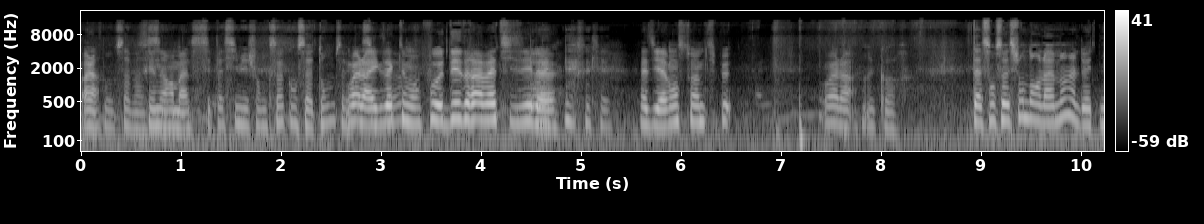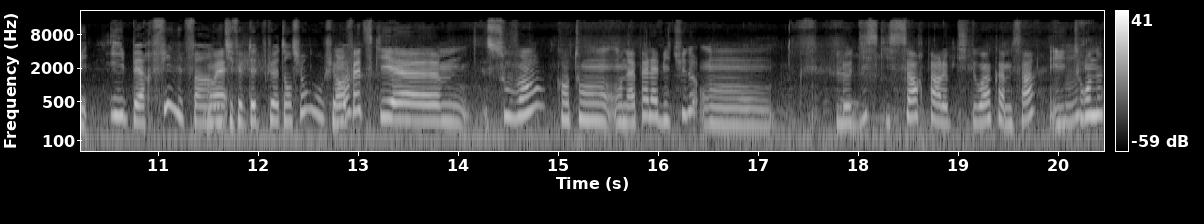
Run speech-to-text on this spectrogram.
Voilà. Bon, ça va. C'est normal. C'est pas si méchant que ça quand ça tombe. Ça fait Voilà, peur. exactement. Faut dédramatiser le. Ouais. Vas-y, avance-toi un petit peu. Voilà. D'accord. Ta sensation dans la main, elle doit être mais hyper fine. Enfin, Ouais. tu fais peut-être plus attention ou je sais Mais en fait, ce qui est euh, souvent, quand on n'a pas l'habitude, on le disque il sort par le petit doigt comme ça et il Mhm. tourne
